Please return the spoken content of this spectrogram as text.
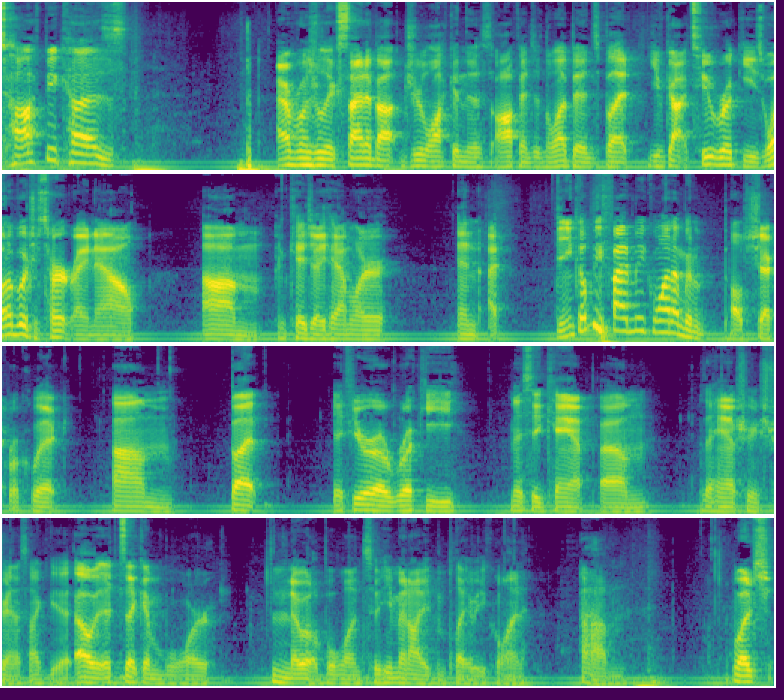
tough because everyone's really excited about Drew Lock in this offense and the weapons, but you've got two rookies, one of which is hurt right now um, and KJ Hamler, and I think he'll be fine week one. I'm gonna I'll check real quick. Um, but if you're a rookie missing camp um, with a hamstring strain, that's not good. Oh, it's like a more notable one, so he may not even play week one. Um, which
